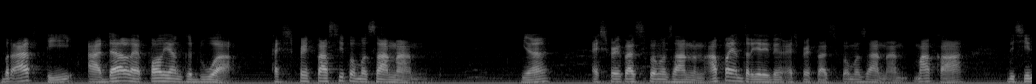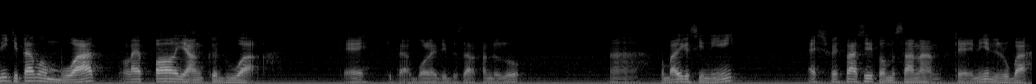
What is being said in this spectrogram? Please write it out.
berarti ada level yang kedua, ekspektasi pemesanan. Ya, ekspektasi pemesanan. Apa yang terjadi dengan ekspektasi pemesanan? Maka di sini kita membuat level yang kedua Oke, kita boleh dibesarkan dulu. Nah, kembali ke sini. Ekspektasi pemesanan. Oke, ini dirubah.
